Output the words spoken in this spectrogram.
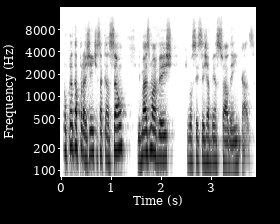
Então canta pra gente essa canção e mais uma vez que você seja abençoado aí em casa.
